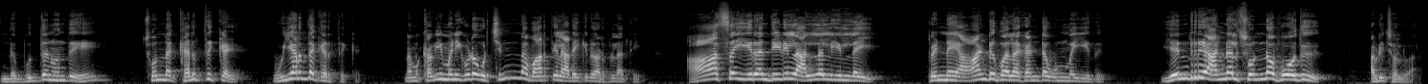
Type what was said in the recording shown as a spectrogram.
இந்த புத்தன் வந்து சொன்ன கருத்துக்கள் உயர்ந்த கருத்துக்கள். நம்ம கவிமணி கூட ஒரு சின்ன வார்த்தையில் அடைக்கிறார் ஃபுல்லாத்தி ஆசை இறந்திடில் அல்லல் இல்லை. பெண்ணை ஆண்டு பல கண்ட உண்மை இது. என்று அண்ணல் சொன்னபோது அப்படி சொல்லுவார்.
